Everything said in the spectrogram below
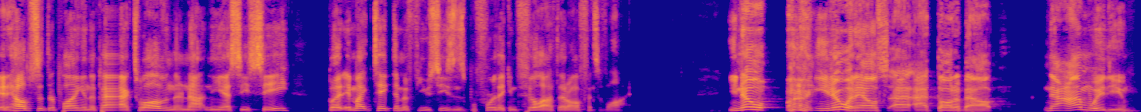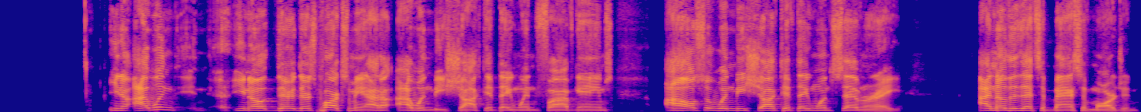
It helps that they're playing in the Pac-12 and they're not in the SEC, but it might take them a few seasons before they can fill out that offensive line. You know, you know what else I, I thought about. Now I'm with you. You know, I wouldn't. Eh, you know, there there's parts of me I I wouldn't be shocked if they win five games. I also wouldn't be shocked if they won seven or eight. I know that that's a massive margin.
